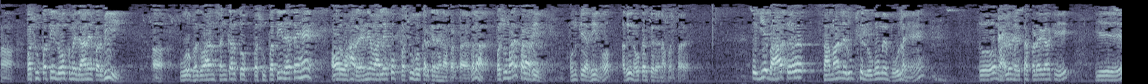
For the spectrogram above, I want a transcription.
हाँ पशुपति लोक में जाने पर भी हाँ, वो भगवान शंकर तो पशुपति रहते हैं और वहाँ रहने वाले को पशु होकर के रहना पड़ता है बोला? पशु माने पराधीन। उनके अधीन हो अधीन होकर के रहना पड़ता है। तो ये बात सामान्य रूप से लोगों में बोल रहे हैं तो मालूम ऐसा पड़ेगा कि ये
